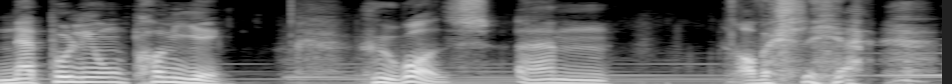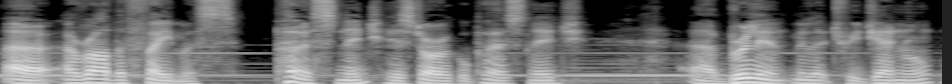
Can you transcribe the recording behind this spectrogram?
Napoleon Ier, who was um, obviously a, rather famous personage, historical personage, a brilliant military general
